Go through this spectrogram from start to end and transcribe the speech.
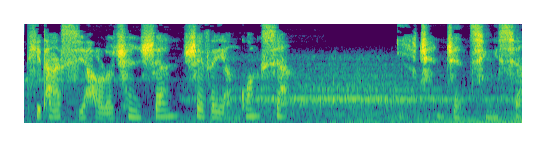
替他洗好了衬衫，晒在阳光下，一阵阵清香。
